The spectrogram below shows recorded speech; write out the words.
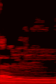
Oh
